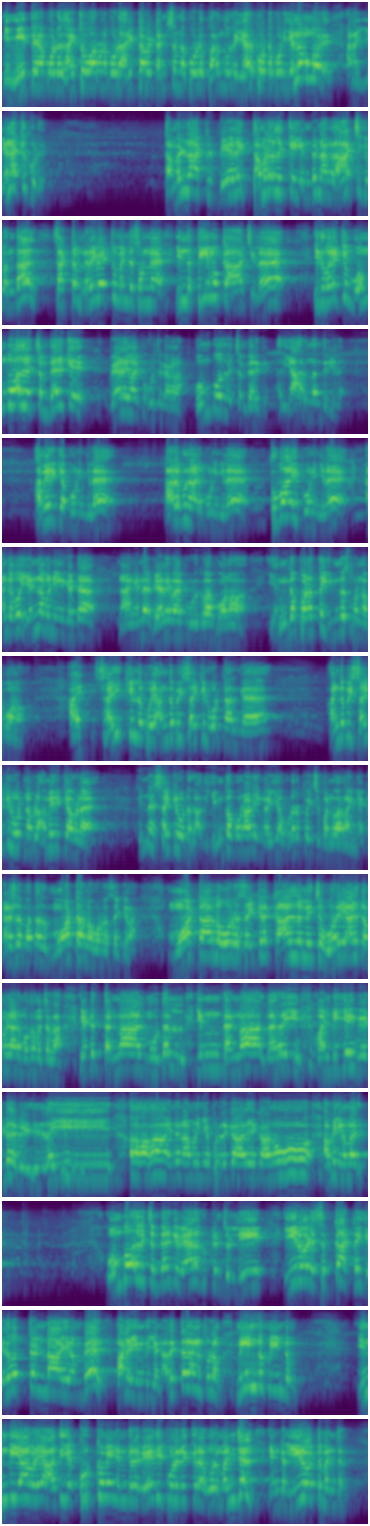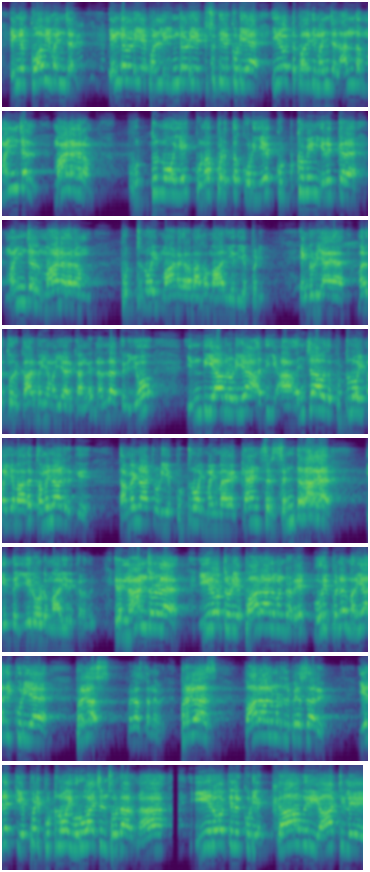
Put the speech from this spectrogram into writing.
நீ மீத்தேனை போடு ஹைட்ரோ கார்பனை போடு அரிட்டாவை டங்ஷனை போடு பரந்தூர்ல ஏர்போர்ட்டை போடு என்னமும் போடு. ஆனா எனக்கு கொடு. தமிழ்நாட்டு வேலை தமிழர்களுக்கே என்று நாங்கள் ஆட்சிக்கு வந்தால் சட்டம் நிறைவேற்றும் என்று சொன்ன இந்த திமுக ஆட்சியில இதுவரைக்கும் ஒன்பது லட்சம் பேருக்கு வேலை வாய்ப்பு கொடுத்துருக்காங்களாம். ஒன்பது லட்சம் பேருக்கு. அது யாருன்னு தான் தெரியல. அமெரிக்கா போனீங்களே அரபு நாடு போனீங்களே துபாய் போனீங்களே அங்க போய் என்ன பண்ணீங்கன்னு கேட்டா நாங்க என்ன வேலை வாய்ப்பு கொடுக்கவா போனோம்? எங்க பணத்தை இன்வெஸ்ட் பண்ண போனோம்? சைக்கிள்ல போய் அங்க போய் சைக்கிள் ஓட்டினாருங்க. அங்க போய் சைக்கிள் ஓட்டினாப்புல அமெரிக்காவில். என்ன சைக்கிள் ஓட்டுறாரு? அது எங்க போனாலும் எங்க ஐயா உடற்பயிற்சி பண்ணுவாருனாங்க. கடைசியில பார்த்தா அது மோட்டார்ல ஓடுற சைக்கிளா மோட்டார்ல ஓடுற சைக்கிளை காலில் மிச்ச ஒரே ஆள் தமிழ்நாடு முதலமைச்சர் தான். எடுத்த நாள் முதல் இந்த நாள் வரை வண்டியை விடவில்லை. ஆஹா என்ன நாமளிங்க எப்படி இருக்க ஆளைய காணும்? அப்படிங்கிற மாதிரி. ஒன்பது லட்சம் பேருக்கு வேலை கொடுக்குன்னு சொல்லி ஈரோடு சிப்காட்ல 72000 பேர் வட இந்தியன். அதைத்தான் நாங்கள் சொல்றோம். மீண்டும் மீண்டும். இந்தியாவிலே அதிக குர்குமின் என்கிற வேதிப்பொருள் இருக்கிற ஒரு மஞ்சள் எங்கள் ஈரோட்டு மஞ்சள் எங்கள் கோவி மஞ்சள் எங்களுடைய பள்ளி எங்களுடைய சுத்தி இருக்கக்கூடிய ஈரோட்டு பகுதி மஞ்சள் அந்த மஞ்சள் மாநகரம் புற்றுநோயை குணப்படுத்தக்கூடிய குட்குமின் இருக்கிற மஞ்சள் மாநகரம் புற்றுநோய் மாநகரமாக மாறியது எப்படி? எங்களுடைய மருத்துவர் கார்மையம் ஐயா இருக்காங்க நல்லா தெரியும். இந்தியாவினுடைய அதி அஞ்சாவது புற்றுநோய் மையமாக தமிழ்நாடு இருக்கு. தமிழ்நாட்டுடைய புற்றுநோய் மையமாக கேன்சர் சென்டராக இந்த ஈரோடு மாறி இருக்கிறது இதை நான் சொல்லல ஈரோட்டுடைய பாராளுமன்ற உறுப்பினர் மரியாதைக்குரிய பிரகாஷ் பிரகாஷ் தானே பிரகாஷ் பாராளுமன்றத்தில் பேசுறாரு. எதுக்கு எப்படி புற்றுநோய் உருவாச்சுன்னு சொல்றாருன்னா ஈரோட்டில் இருக்கக்கூடிய காவிரி ஆற்றிலே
